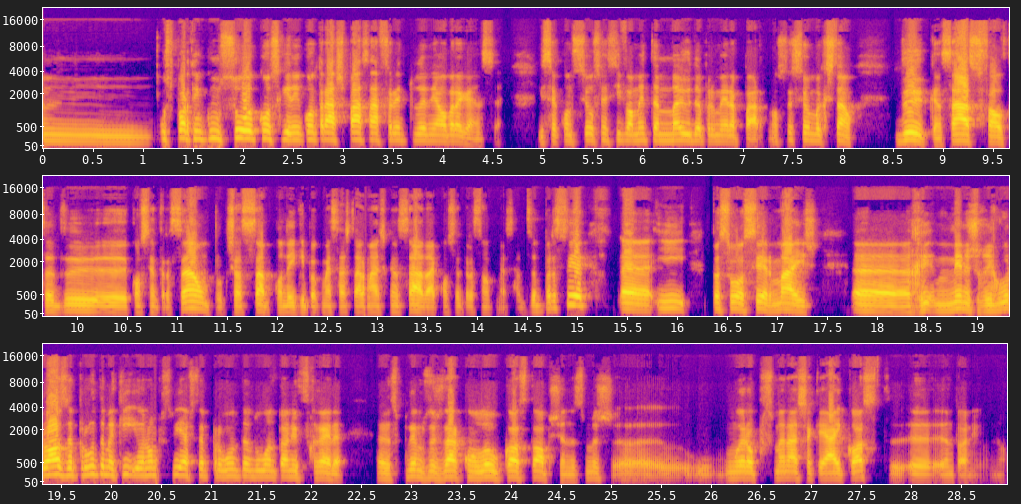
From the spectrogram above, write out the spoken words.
um, o Sporting começou a conseguir encontrar espaço à frente do Daniel Bragança. Isso aconteceu sensivelmente a meio da primeira parte. Não sei se é uma questão de cansaço, falta de uh, concentração, porque já se sabe que quando a equipa começa a estar mais cansada, a concentração começa a desaparecer uh, e passou a ser mais uh, menos rigorosa. Pergunta-me aqui, eu não percebi esta pergunta do António Ferreira. Se podemos ajudar com low cost options, mas um euro por semana acha que é high cost, António? Não,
